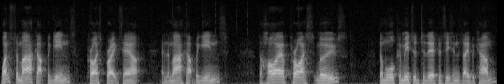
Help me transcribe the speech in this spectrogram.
once the markup begins, price breaks out and the markup begins, the higher price moves, the more committed to their positions they become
